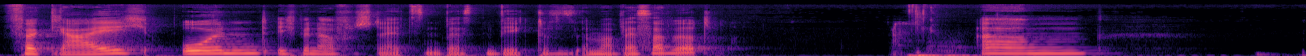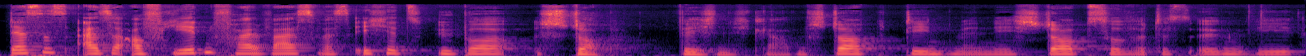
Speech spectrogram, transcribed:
Vergleich. Und ich bin auf dem schnellsten, besten Weg, dass es immer besser wird. Ähm, das ist also auf jeden Fall was, was ich jetzt über Stopp, will ich nicht glauben. Stopp dient mir nicht. Stopp, so wird es irgendwie.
